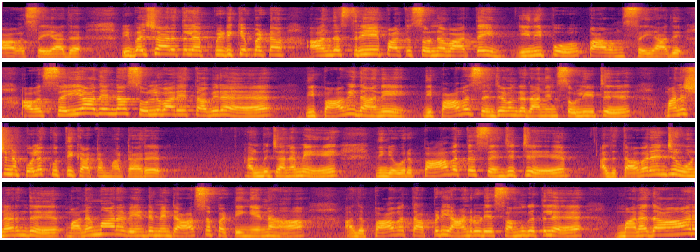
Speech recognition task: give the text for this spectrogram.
பாவம் செய்யாத. விபச்சாரத்தில் பிடிக்கப்பட்ட அந்த ஸ்திரீயை பார்த்து சொன்ன வார்த்தை இனிப்போ பாவம் செய்யாது. அவர் செய்யாதேன்னு தான் சொல்லுவாரே தவிர நீ பாவிதானே நீ பாவம் செஞ்சவங்க தானேன்னு சொல்லிட்டு மனுஷனை போல குத்தி காட்ட மாட்டாரு. அன்பு ஜனமே நீங்கள் ஒரு பாவத்தை செஞ்சுட்டு அது தவறென்று உணர்ந்து மனமாற வேண்டும் என்று ஆசைப்பட்டீங்கன்னா அந்த பாவத்தை அப்படி ஆண்டருடைய சமூகத்தில் மனதார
